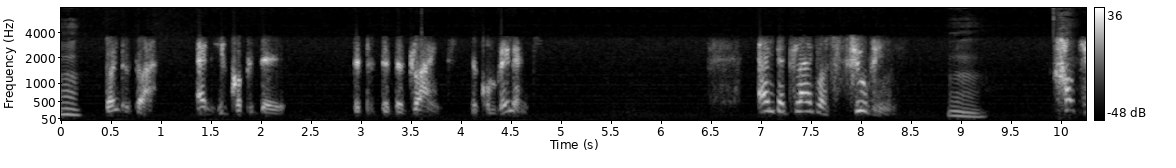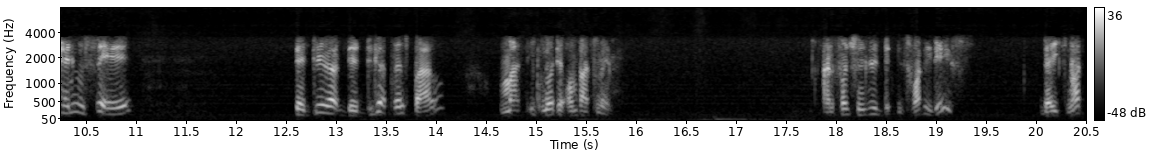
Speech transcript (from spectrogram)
Mm. Don't reply. And he copied the, the, the, the client, the complainant. And the client was fuming. Mm. How can you say the dealer, the dealer principal must ignore the ombudsman? Unfortunately, it's what it is. They ignored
